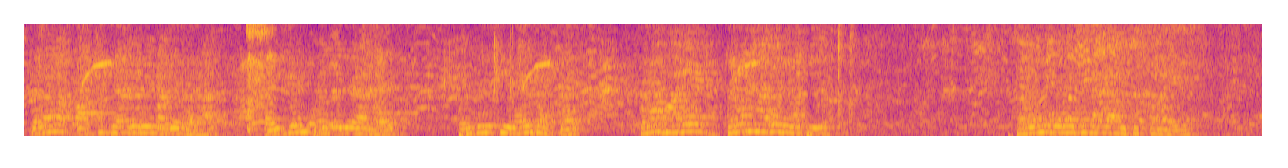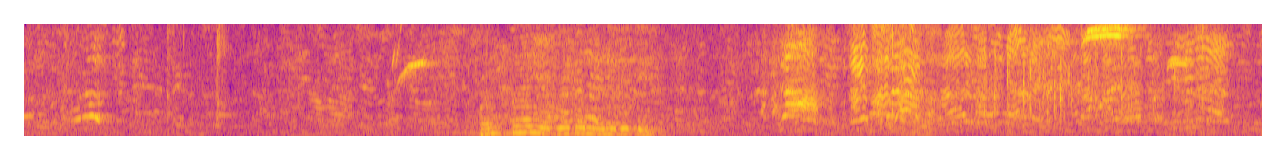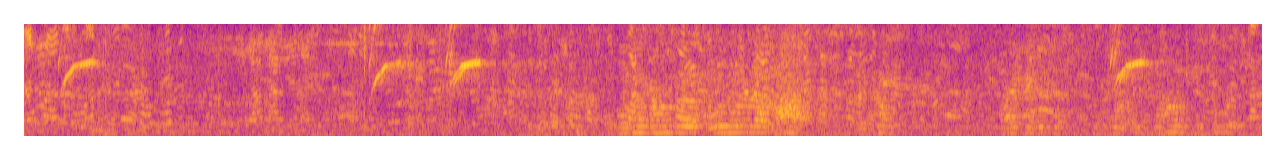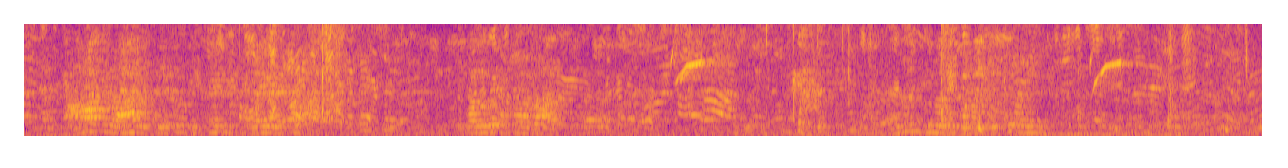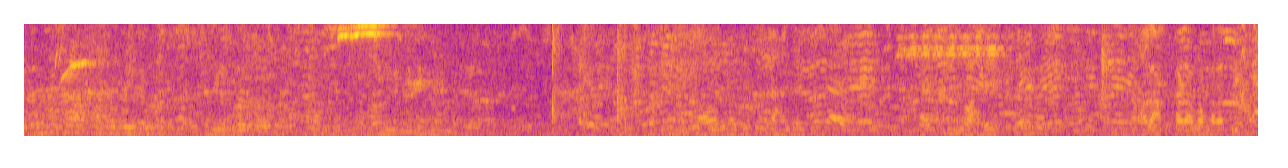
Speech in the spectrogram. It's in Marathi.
चला बाकी खेळाडू मागे चला. डिसेंट पंच येणार आहेत. पंचायतची राईट असतात. चला मागे सर्वांनी मागे गेला प्लीज सर्वांनी बोलायची काही आवश्यकता नाही. पंच योग्य तो निर्णय देतील. আমাকে রাহার বিজেপি সবাই দেখা আর আকার দেখছি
